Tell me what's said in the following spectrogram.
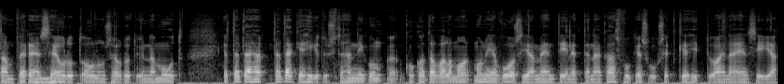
Tampereen mm-hmm. seudut, Oulun seudut ynnä muut. Ja tätä, tätä kehitystähän niin kuin koko tavalla monia vuosia mentiin, että nämä kasvukeskukset kehittyivät aina ensin ja,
